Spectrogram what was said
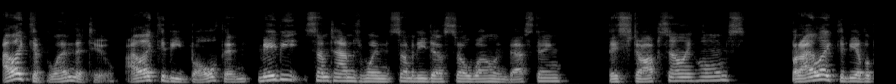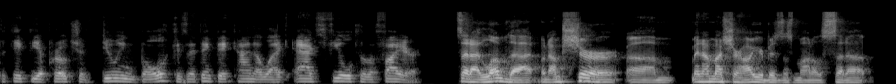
I like to blend the two. I like to be both. And maybe sometimes when somebody does so well investing, they stop selling homes. But I like to be able to take the approach of doing both because I think they kind of like adds fuel to the fire. Said I love that, but I'm sure, um, and I'm not sure how your business model is set up,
